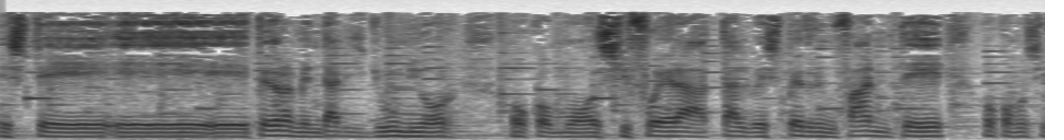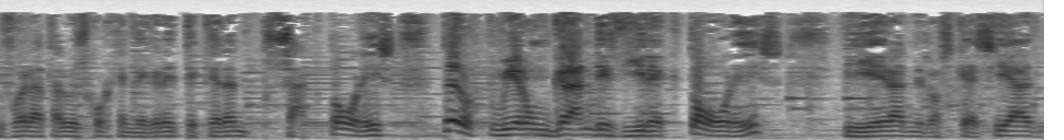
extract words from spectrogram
este Pedro Almendaris Jr o como si fuera tal vez Pedro Infante, o como si fuera tal vez Jorge Negrete, que eran pues, actores, pero tuvieron grandes directores y eran de los que hacían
